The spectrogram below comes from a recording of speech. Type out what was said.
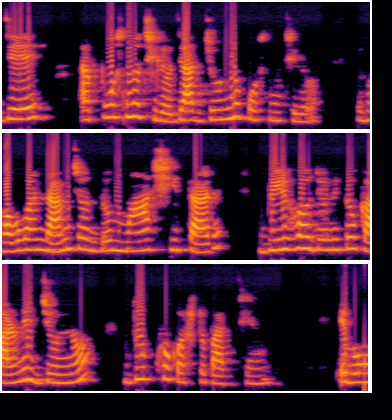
যে প্রশ্ন ছিল, যার জন্য প্রশ্ন ছিল, ভগবান রামচন্দ্র মা সীতার বিরহজনিত কারণের জন্য দুঃখ কষ্ট পাচ্ছেন এবং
